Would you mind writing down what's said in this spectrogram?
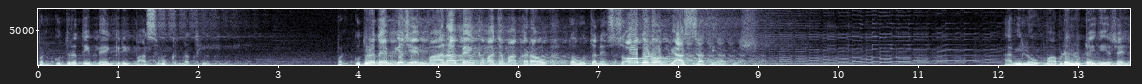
પણ કુદરતી બેંકની પાસબુક નથી. પણ કુદરત એમ કે છે, મારા બેંકમાં જમા કરાવો તો હું તને સો ગણો વ્યાજ સાથે આપીશ. આવી લોભમાં આપણે લૂંટાઈ દઈએ છે ને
